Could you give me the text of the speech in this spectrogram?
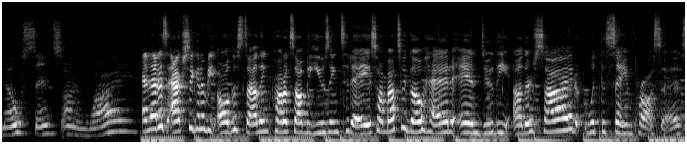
no sense on why. And that is actually going to be all the styling products I'll be using today. So I'm about to go ahead and do the other side with the same process.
